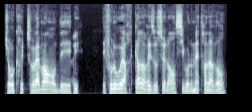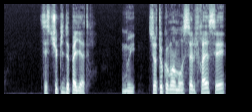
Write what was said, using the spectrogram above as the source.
tu recrutes vraiment des, Oui. des followers. Quand un réseau se lance, ils vont le mettre en avant. C'est stupide de pas y être. Oui. Surtout que moi, mon seul frein, c'est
